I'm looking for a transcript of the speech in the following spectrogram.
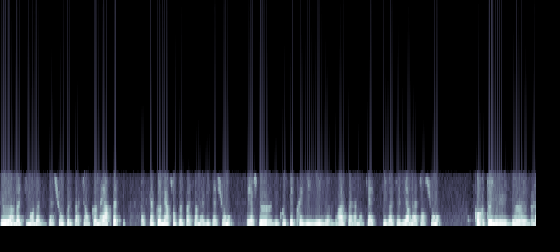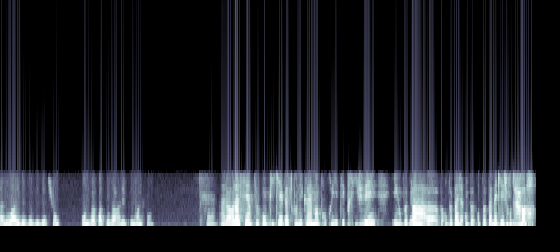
qu'un bâtiment d'habitation, on peut le passer en commerce? Est-ce qu'un commerce, on peut le passer en habitation? Et est-ce que, du coup, c'est prévisible grâce à la maquette qui va te dire, mais attention, compte tenu de la loi et des obligations, on ne va pas pouvoir aller plus loin que ça. Alors là, c'est un peu compliqué parce qu'on est quand même en propriété privée et on peut pas, euh, on peut pas, on peut, on peut pas mettre les gens dehors.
